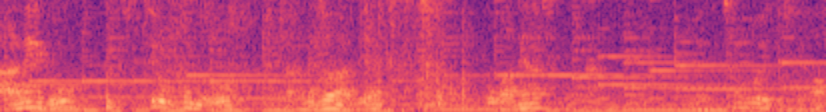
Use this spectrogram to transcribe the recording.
안에도 스티로폼으로 안전하게 보관해 놨습니다. 네, 참고해 주세요.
